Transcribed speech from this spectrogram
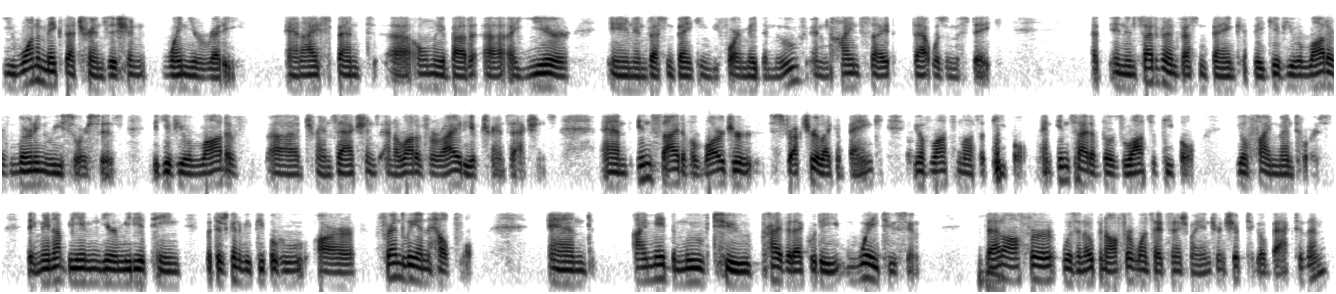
you want to make that transition when you're ready. And I spent uh, only about a, a year in investment banking before I made the move. And in hindsight, that was a mistake. And inside of an investment bank, they give you a lot of learning resources. They give you a lot of uh, transactions and a lot of variety of transactions. And inside of a larger structure like a bank, you have lots and lots of people. And inside of those lots of people, you'll find mentors. They may not be in your immediate team, but there's going to be people who are friendly and helpful. And I made the move to private equity way too soon. Mm-hmm. That offer was an open offer once I'd finished my internship to go back to them.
